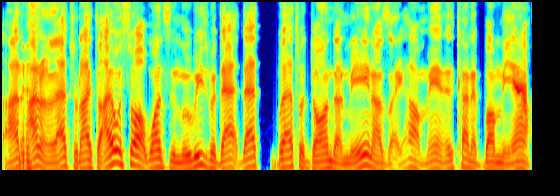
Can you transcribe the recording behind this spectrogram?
I, I don't know. That's what I thought. I only saw it once in the movies, but that that that's what dawned on me, and I was like, "Oh man, it kind of bummed me out."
